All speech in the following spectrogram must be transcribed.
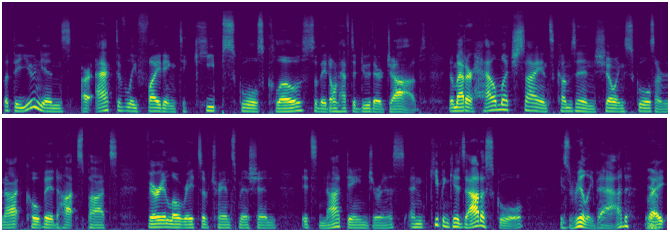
But the unions are actively fighting to keep schools closed so they don't have to do their jobs. No matter how much science comes in showing schools are not COVID hotspots, very low rates of transmission, it's not dangerous, and keeping kids out of school is really bad, right?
